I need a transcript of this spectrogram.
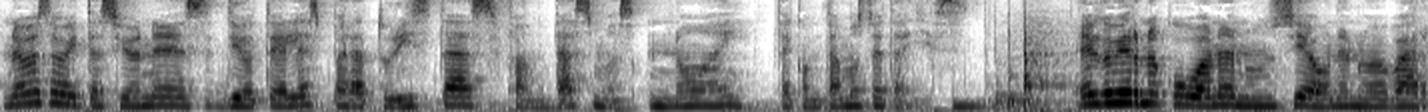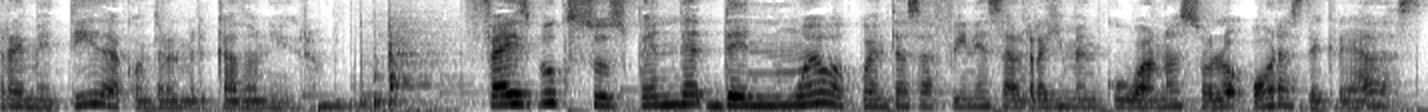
Nuevas habitaciones de hoteles para turistas fantasmas no hay, te contamos detalles. El gobierno cubano anuncia una nueva arremetida contra el mercado negro. Facebook suspende de nuevo cuentas afines al régimen cubano a solo horas de creadas.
